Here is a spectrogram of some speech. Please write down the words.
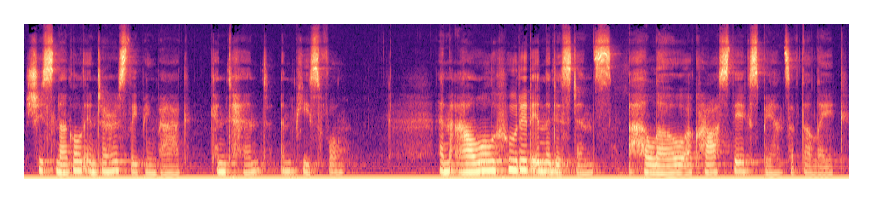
She snuggled into her sleeping bag, content and peaceful. An owl hooted in the distance, a hello across the expanse of the lake.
